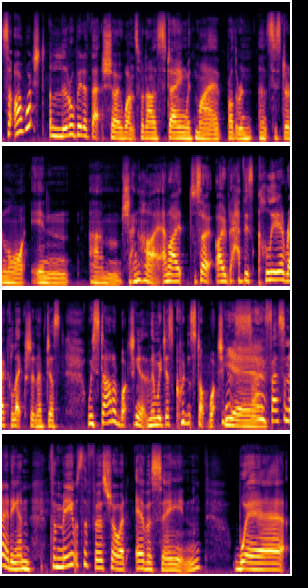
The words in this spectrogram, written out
So I watched a little bit of that show once when I was staying with my brother and uh, sister-in-law in um, Shanghai, and I so I had this clear recollection of just we started watching it and then we just couldn't stop watching it. Yeah. It's so fascinating, and for me, it was the first show I'd ever seen where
